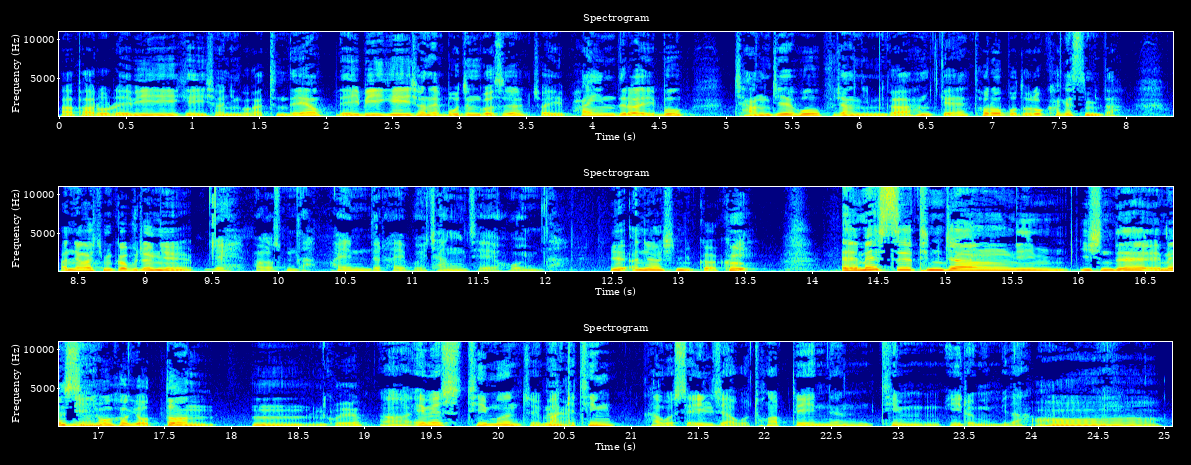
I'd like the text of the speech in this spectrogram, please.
아, 바로 내비게이션인 것 같은데요. 내비게이션의 모든 것을 저희 파인드라이브 장재호 부장님과 함께 털어보도록 하겠습니다. 안녕하십니까 부장님? 네, 반갑습니다. 파인드라이브의 장재호입니다. 예, 안녕하십니까. 그 예. MS 팀장님이신데 MS는 예. 정확하게 어떤 음, 거예요? 어, MS 팀은 저희 네. 마케팅하고 세일즈하고 통합되어 있는 팀 이름입니다. 아. 네.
